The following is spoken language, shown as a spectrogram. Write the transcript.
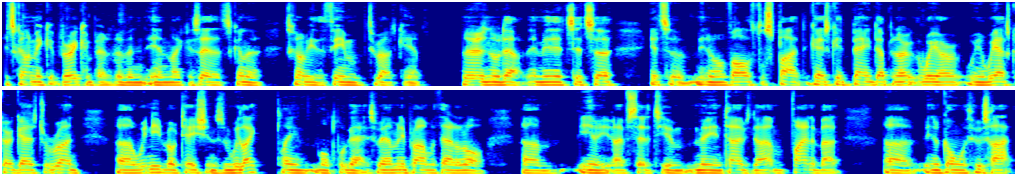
It's going to make it very competitive, and, and like I said, it's to it's going to be the theme throughout camp. There is no doubt. I mean, it's it's a it's a you know a volatile spot. The guys get banged up, and the way our you know, we ask our guys to run, uh, we need rotations, and we like playing multiple guys. We don't have any problem with that at all. Um, you know, I've said it to you a million times now. I'm fine about uh, you know going with who's hot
